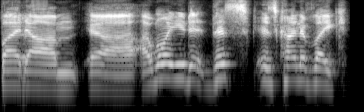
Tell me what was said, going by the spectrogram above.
but um, uh, I want you to. This is kind of like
